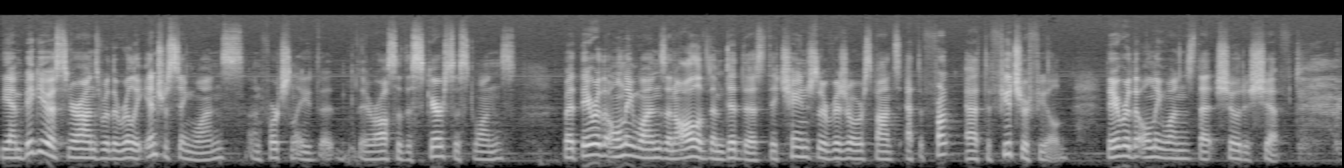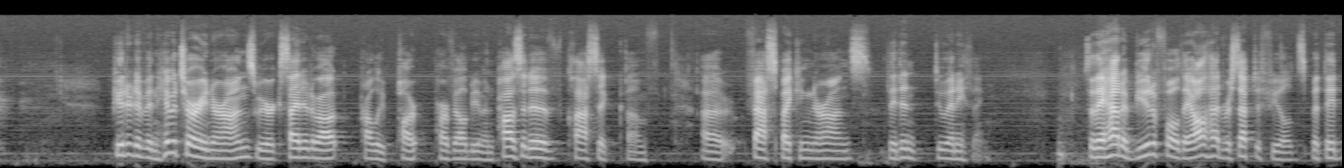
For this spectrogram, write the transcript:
The ambiguous neurons were the really interesting ones. Unfortunately, they were also the scarcest ones, but they were the only ones, and all of them did this. They changed their visual response at the front, at the future field. They were the only ones that showed a shift. Putative inhibitory neurons, we were excited about, probably par parvalbumin positive, classic um, uh, fast spiking neurons they didn't do anything. So they had a beautiful, they all had receptive fields, but they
